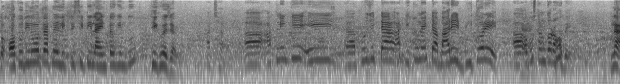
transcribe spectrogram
তো অতদিনের মধ্যে আপনার ইলেকট্রিসিটি লাইনটাও কিন্তু ঠিক হয়ে যাবে। আচ্ছা আপনি কি এই প্রজেক্টটা আর কি কোনো একটা বাড়ির ভিতরে হ্যাঁ। অবস্থান করা হবে? না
